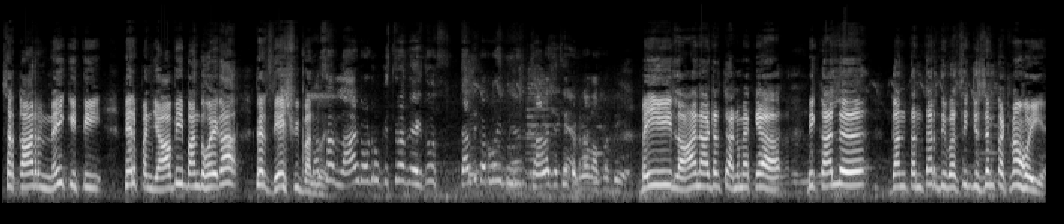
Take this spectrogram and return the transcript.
ਸਰਕਾਰ ਨਹੀਂ ਕੀਤੀ ਫਿਰ ਪੰਜਾਬ ਵੀ ਬੰਦ ਹੋਏਗਾ ਫਿਰ ਦੇਸ਼ ਵੀ ਬੰਦ ਹੋਏਗਾ। ਸਾਹਿਬ ਲੈਂਡ ਆਰਡਰ ਨੂੰ ਕਿਸ ਤਰ੍ਹਾਂ ਦੇਖਦੇ ਹੋ? ਚੰਦ ਕਦਮੋਂ ਦੀ ਦੂਰੀ ਤੇ ਥਾਣਾ ਜਿੱਥੇ ਘਟਨਾ ਵਾਪਰਦੀ ਹੈ। ਬਈ ਐਂਡ ਆਰਡਰ ਤੁਹਾਨੂੰ ਮੈਂ ਕਿਹਾ ਵੀ ਕੱਲ ਗਣਤੰਤਰ ਦਿਵਸ ਸੀ ਜਿਸ ਦਿਨ ਘਟਨਾ ਹੋਈ ਹੈ।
